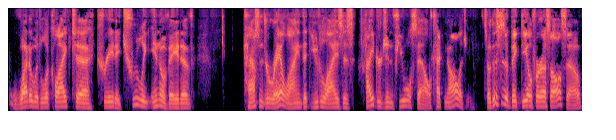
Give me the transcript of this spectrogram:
what it would look like to create a truly innovative passenger rail line that utilizes hydrogen fuel cell technology. So this is a big deal for us also.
